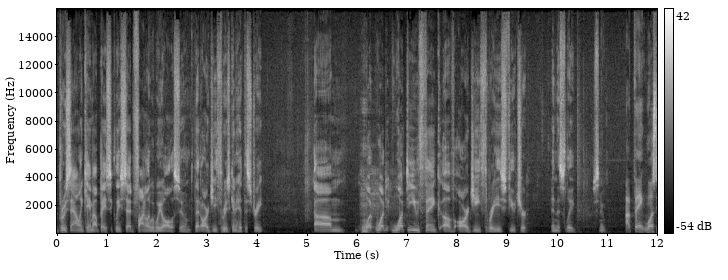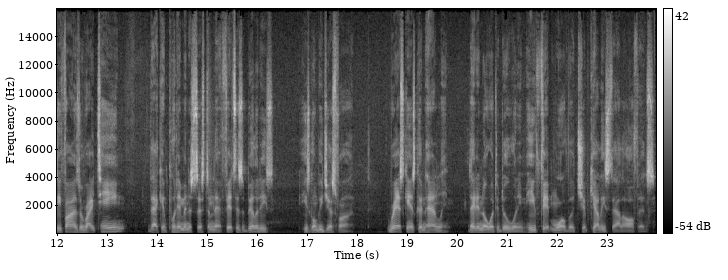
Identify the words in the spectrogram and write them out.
Bruce Allen came out basically said finally what we all assumed that RG3 is going to hit the street. Um, what what what do you think of RG3's future in this league, Snoop? I think once he finds the right team that can put him in a system that fits his abilities, he's going to be just fine. Redskins couldn't handle him. They didn't know what to do with him. He fit more of a Chip Kelly style of offense.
